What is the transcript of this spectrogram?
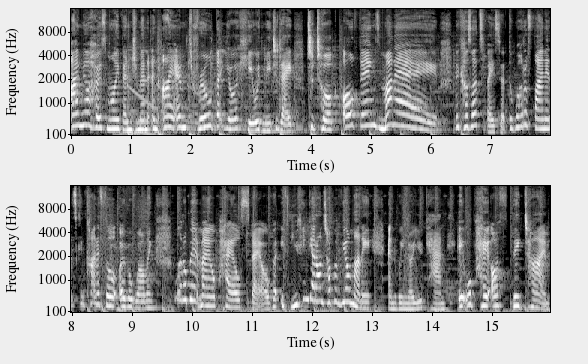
I'm your host, Molly Benjamin, and I am thrilled that you're here with me today to talk all things money. Because let's face it, the world of finance can kind of feel overwhelming, a little bit male, pale, stale. But if you can get on top of your money, and we know you can, it will pay off big time.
